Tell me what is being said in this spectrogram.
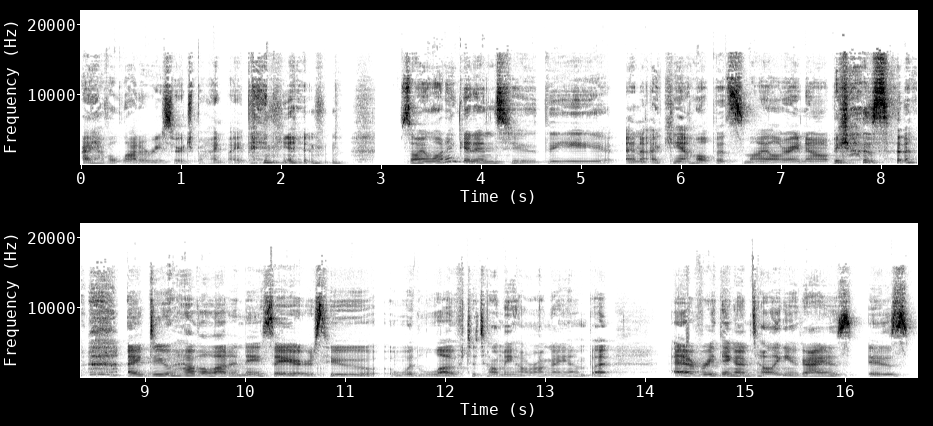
I have a lot of research behind my opinion. So I want to get into the, and I can't help but smile right now because I do have a lot of naysayers who would love to tell me how wrong I am. But everything I'm telling you guys is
